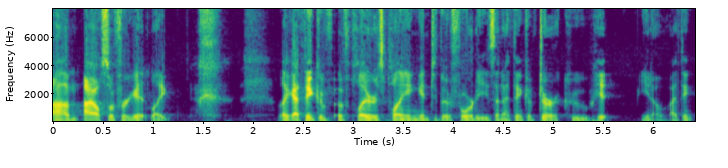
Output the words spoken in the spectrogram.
Um, I also forget like like I think of, of players playing into their 40s and I think of Dirk who hit you know I think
